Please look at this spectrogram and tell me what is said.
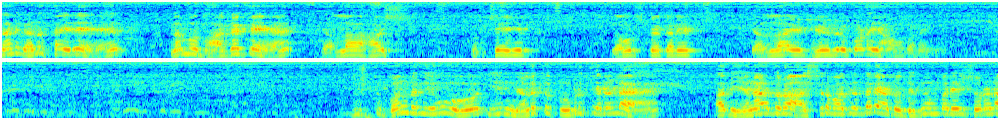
ನನಗೆ ಅನಿಸ್ತಾ ಇದೆ, ನಮ್ಮ ಭಾಗಕ್ಕೆ ಎಲ್ಲ ಹಶ್, ಕುರ್ಚೆ ಇಟ್, ಲೌಡ್ ಸ್ಪೀಕರ್ ಇಟ್, ಎಲ್ಲ ಇಟ್ ಹೇಳಿದ್ರು ಕೂಡ ಯಾವ ಬರಂಗಿಲ್ಲ ಇಷ್ಟು ಬಂದು ನೀವು ಈ ನೆಲಕ್ಕೆ ಕುಂಡಿರ್ತೀರಲ್ಲ ಅದು ಏನಾದರೂ ಆಶೀರ್ವಾದ ಇದ್ದರೆ ಅದು ದಿಗಂಬರೇಶ್ವರನ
